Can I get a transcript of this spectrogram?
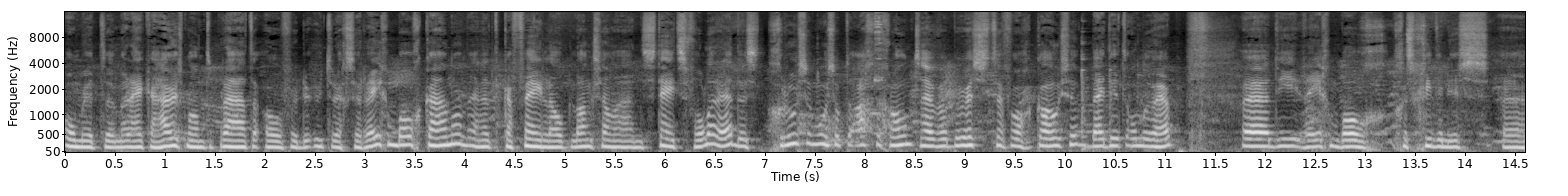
om met uh, Marijke Huisman te praten over de Utrechtse regenboogkanon. En het café loopt langzaamaan steeds voller. Hè? Dus groezemoes op de achtergrond hebben we bewust voor gekozen bij dit onderwerp. Uh, die regenbooggeschiedenis, uh,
